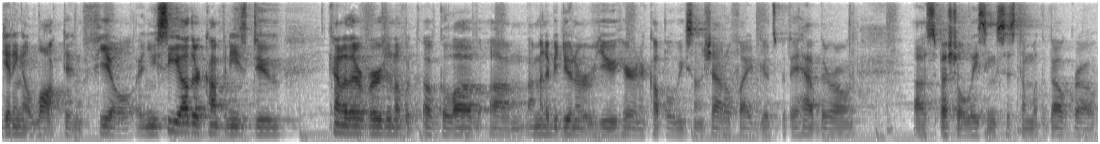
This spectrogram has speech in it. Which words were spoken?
getting a locked in feel. And you see other companies do kind of their version of a of glove. Um, I'm gonna be doing a review here in a couple weeks on Shadow Fight Goods, but they have their own uh, special lacing system with the Velcro.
